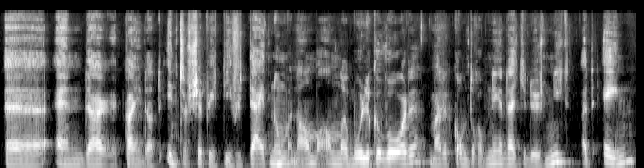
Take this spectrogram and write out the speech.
Eh, en daar kan je dat intersubjectiviteit noemen en allemaal andere moeilijke woorden. Maar dat komt erop neer dat je dus niet het één,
